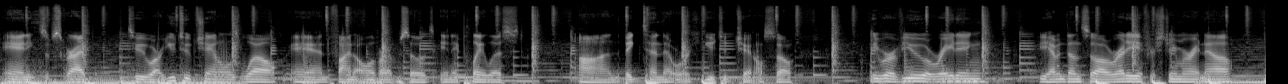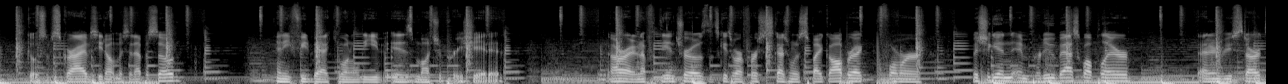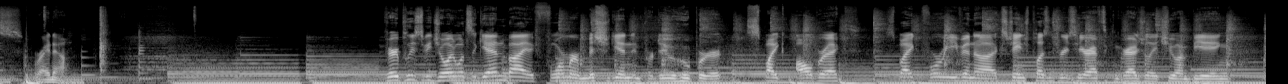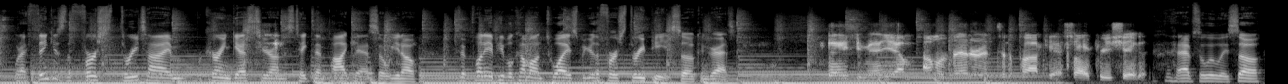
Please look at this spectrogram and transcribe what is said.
and you can subscribe to our YouTube channel as well and find all of our episodes in a playlist on the Big Ten Network YouTube channel. So leave a review, a rating, if you haven't done so already, if you're streaming right now, go subscribe so you don't miss an episode. Any feedback you want to leave is much appreciated. All right, enough with the intros. Let's get to our first discussion with Spike Albrecht, former Michigan and Purdue basketball player. That interview starts right now. Very pleased to be joined once again by former Michigan and Purdue hooper Spike Albrecht. Spike, before we even uh, exchange pleasantries here, I have to congratulate you on being what I think is the first three time recurring guest here on this Take 10 podcast. So, you know, plenty of people come on twice, but you're the first three piece. So, congrats. Thank you, man. Yeah, I'm, I'm a veteran to the podcast, so I appreciate it. Absolutely. So,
